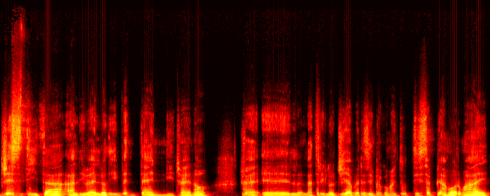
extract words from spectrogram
gestita a livello di ventenni, cioè no? Cioè, eh, la trilogia, per esempio, come tutti sappiamo ormai,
